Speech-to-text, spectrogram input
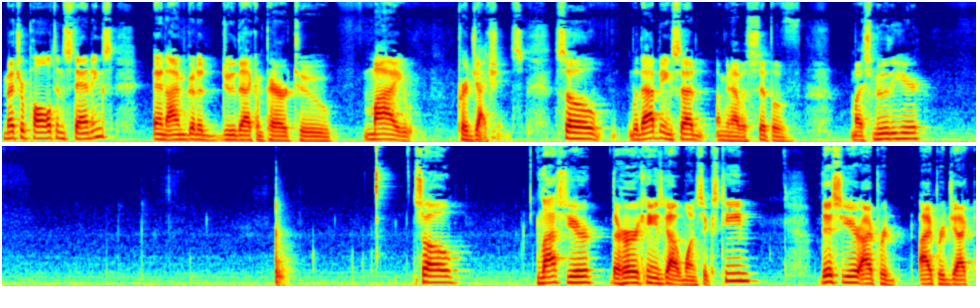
Metropolitan standings, and I'm going to do that compared to my projections. So, with that being said, I'm going to have a sip of my smoothie here. So, last year, the Hurricanes got 116. This year, I, pro- I project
